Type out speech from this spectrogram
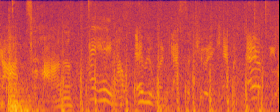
I hate how everyone got security cameras everywhere.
